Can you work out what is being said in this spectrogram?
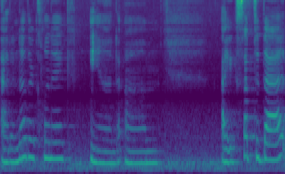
at another clinic, and um, I accepted that,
